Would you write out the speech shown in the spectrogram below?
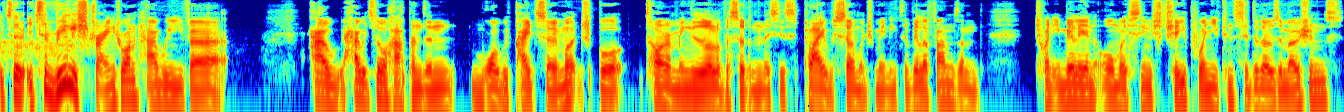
it's a it's a really strange one how we've uh, how how it's all happened and why we've paid so much. But Tyrone Mings all of a sudden this is play with so much meaning to Villa fans and 20 million almost seems cheap when you consider those emotions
